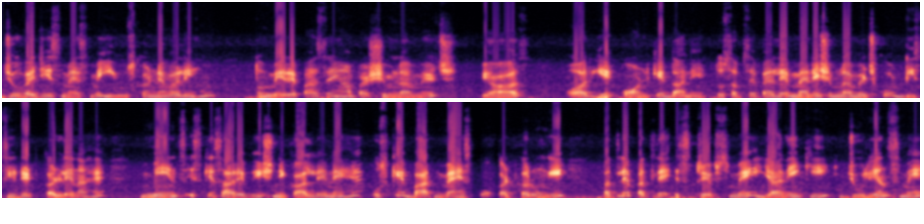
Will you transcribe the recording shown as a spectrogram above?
जो वेजीज़ मैं इसमें यूज़ करने वाली हूँ तो मेरे पास है यहाँ पर शिमला मिर्च, प्याज और ये कॉर्न के दाने। तो सबसे पहले मैंने शिमला मिर्च को डिसीडेड कर लेना है। मीन्स इसके सारे बीज निकाल लेने हैं। उसके बाद मैं इसको कट करूँगी पतले पतले स्ट्रिप्स में, यानी कि जूलियंस में।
